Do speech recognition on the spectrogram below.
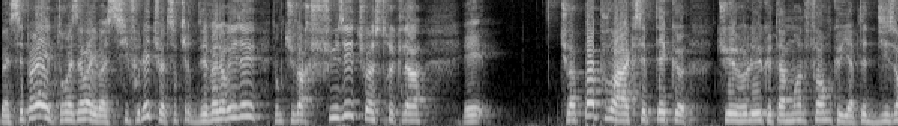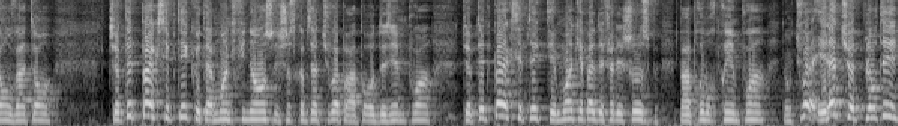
bah c'est pareil, ton réservoir il va siffler, tu vas te sentir dévalorisé. Donc tu vas refuser, tu vois, ce truc-là. Et tu vas pas pouvoir accepter que tu évolues, que tu as moins de forme qu'il y a peut-être 10 ans ou 20 ans. Tu vas peut-être pas accepter que tu as moins de finances, des choses comme ça, tu vois, par rapport au deuxième point. Tu vas peut-être pas accepter que tu es moins capable de faire des choses par rapport au premier point. Donc tu vois, et là tu vas te planter.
